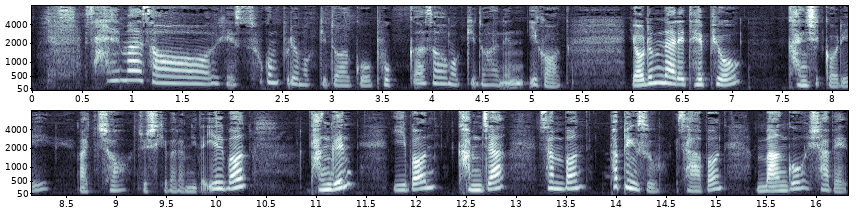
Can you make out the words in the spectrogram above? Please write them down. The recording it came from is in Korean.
삶아서 이렇게 소금 뿌려 먹기도 하고 볶아서 먹기도 하는 이것. 여름날의 대표 간식거리 맞춰 주시기 바랍니다. 1번 당근, 2번 감자, 3번 팥빙수, 4번 망고 샤벳.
